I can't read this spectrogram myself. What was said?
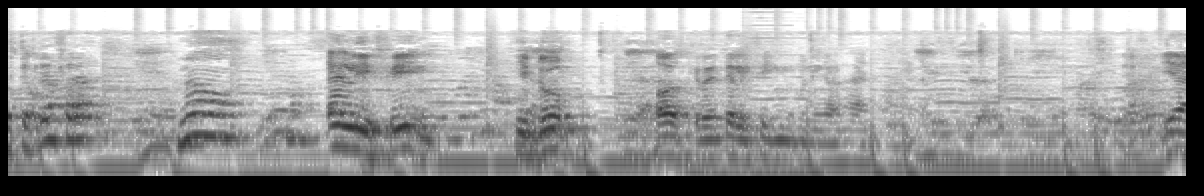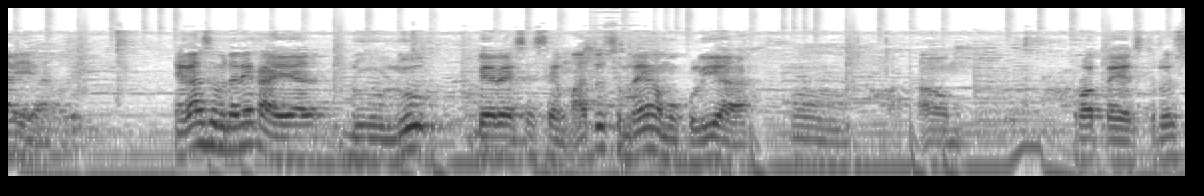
fotografer. No, eh living hidup. Oh keren living meninggalkan. Iya iya. Ya kan sebenarnya kayak dulu beres SMA tuh sebenarnya nggak mau kuliah. Hmm. um, protes terus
